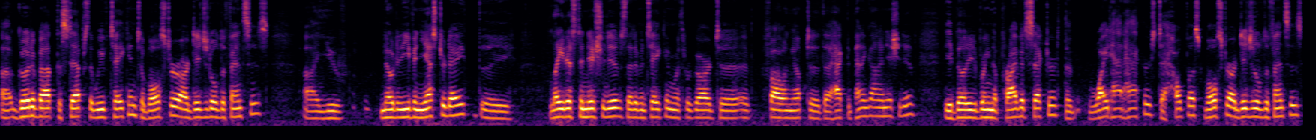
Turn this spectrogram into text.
uh, good about the steps that we've taken to bolster our digital defenses. Uh, you've noted even yesterday the latest initiatives that have been taken with regard to following up to the Hack the Pentagon initiative, the ability to bring the private sector, the white hat hackers, to help us bolster our digital defenses.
